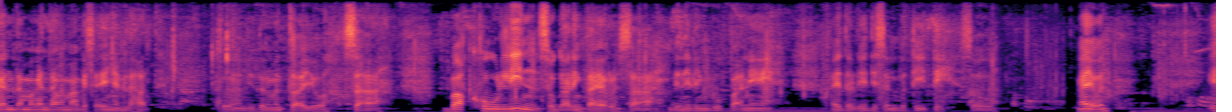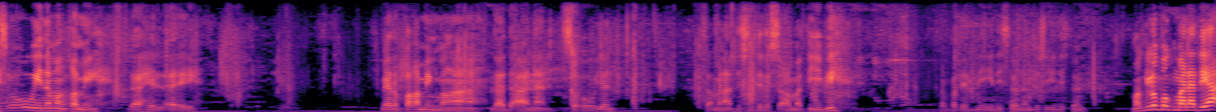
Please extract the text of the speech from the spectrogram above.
magandang magandang umaga sa inyong lahat. So nandito naman tayo sa Bakulin. So galing tayo ron sa biniling lupa ni Idol Edison Butiti. So ngayon is uuwi naman kami dahil ay meron pa kaming mga dadaanan. So yan. Sama natin si Dilo sa Ama TV. Kapatid ni Edison. Nandito si Edison. Maglubog man na diya.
